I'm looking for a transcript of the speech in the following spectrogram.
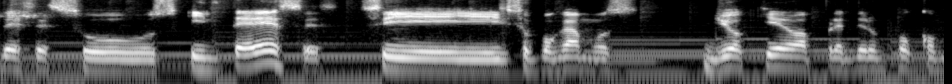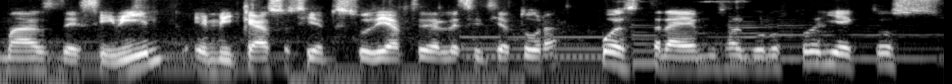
desde sus intereses. Si supongamos yo quiero aprender un poco más de civil, en mi caso siendo estudiante de la licenciatura, pues traemos algunos proyectos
